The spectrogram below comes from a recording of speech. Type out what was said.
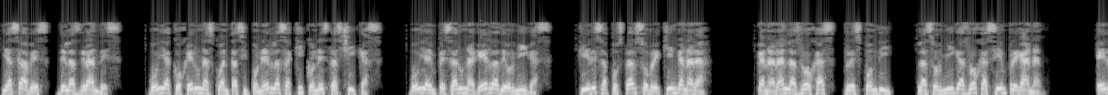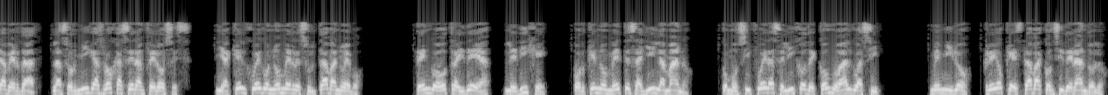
Ya sabes, de las grandes. Voy a coger unas cuantas y ponerlas aquí con estas chicas. Voy a empezar una guerra de hormigas. ¿Quieres apostar sobre quién ganará? Ganarán las rojas, respondí. Las hormigas rojas siempre ganan. Era verdad, las hormigas rojas eran feroces. Y aquel juego no me resultaba nuevo. Tengo otra idea, le dije. ¿Por qué no metes allí la mano? Como si fueras el hijo de Como o algo así. Me miró, creo que estaba considerándolo.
